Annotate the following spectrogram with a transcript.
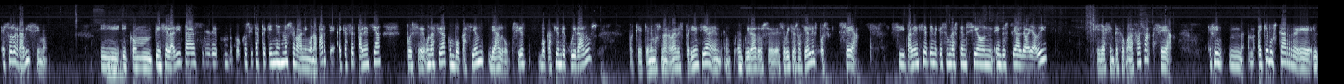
Eso es gravísimo. Y, mm. con pinceladitas de cositas pequeñas no se va a ninguna parte. Hay que hacer Palencia pues eh, una ciudad con vocación de algo. Si es vocación de cuidados, porque tenemos una gran experiencia en, cuidados de eh, servicios sociales, pues sea. Si Palencia tiene que ser una extensión industrial de Valladolid, que ya se empezó con la FASA, sea. En fin, mm, hay que buscar eh,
